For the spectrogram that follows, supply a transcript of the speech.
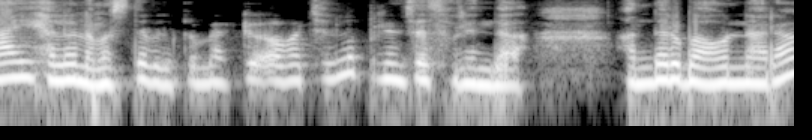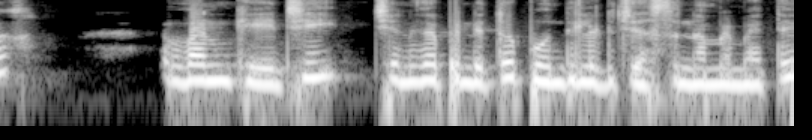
హాయ్ హలో నమస్తే. Welcome back to our channel princess Vrinda అందరూ బాగున్నారా? వన్ కేజీ శనగపిండితో బూందీ లడ్డు చేస్తున్నాం మేమైతే.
